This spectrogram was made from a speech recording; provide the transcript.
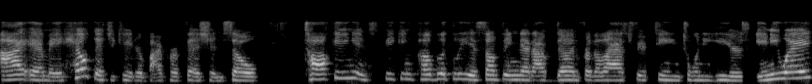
i am a health educator by profession. So talking and speaking publicly is something that I've done for the last 15, 20 years anyway.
